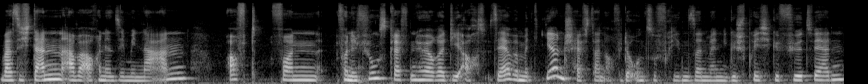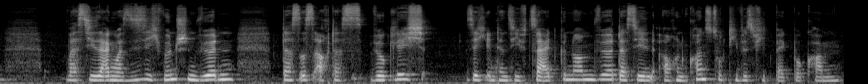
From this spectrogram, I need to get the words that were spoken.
Was ich dann aber auch in den Seminaren oft von, von den Führungskräften höre, die auch selber mit ihren Chefs dann auch wieder unzufrieden sind, wenn die Gespräche geführt werden, was sie sagen, was sie sich wünschen würden, dass es auch das wirklich sich intensiv Zeit genommen wird, dass sie auch ein konstruktives Feedback bekommen.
